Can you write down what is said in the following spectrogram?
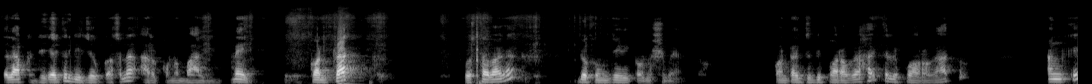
তাহলে আপনি ডিজাইতে ডিজে ঘোষণা আর কোনো বালি নেই। কন্ট্রাক্ট বুস্তা বাগা ডকুমেন্টারি রিকনসিমেন্ট কন্ট্রাক্ট যদি পরগা হয়, তাহলে পরগা তো আঙ্কে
